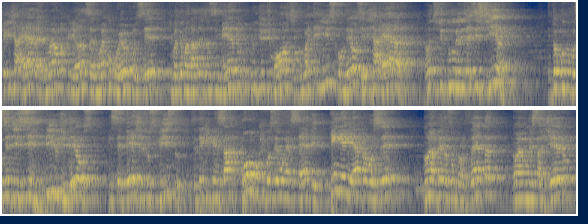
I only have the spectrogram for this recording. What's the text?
que ele já era, não é uma criança, não é como eu e você, que vai ter uma data de nascimento e um dia de morte. Não vai ter isso com Deus, ele já era. Antes de tudo, ele já existia. Então, quando você diz ser filho de Deus, receber Jesus Cristo, você tem que pensar como que você o recebe, quem ele é para você. Não é apenas um profeta, não é um mensageiro,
